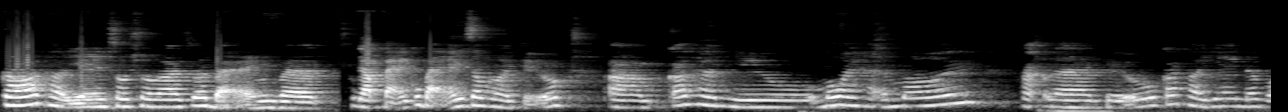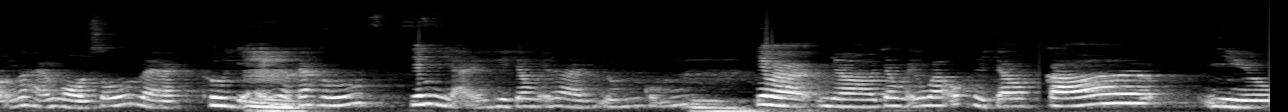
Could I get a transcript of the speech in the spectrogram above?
có thời gian socialize với bạn và gặp bạn của bạn xong rồi kiểu à, có thêm nhiều mối quan hệ mới hoặc là kiểu có thời gian để vẫn có thể ngồi xuống và thư giãn Ừ. và các thứ giống như vậy thì châu nghĩ là cũng cũng ừ. nhưng mà nhờ châu nghĩ qua úc thì châu có nhiều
